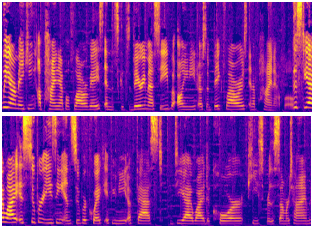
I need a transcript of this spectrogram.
We are making a pineapple flower vase and this gets very messy but all you need are some fake flowers and a pineapple. This DIY is super easy and super quick if you need a fast DIY decor piece for the summertime.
